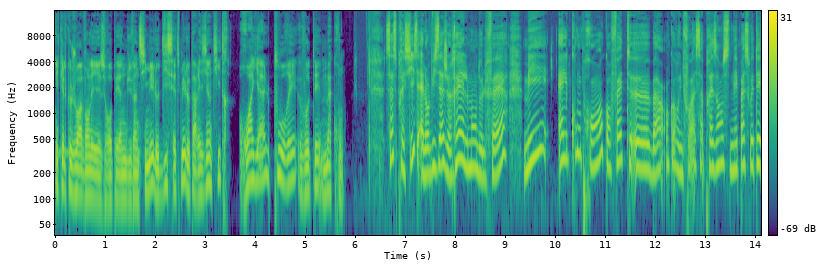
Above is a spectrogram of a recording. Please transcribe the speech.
Et quelques jours avant les européennes du 26 mai, le 17 mai, le Parisien titre Royal pourrait voter Macron. Ça se précise, elle envisage réellement de le faire, mais elle comprend qu'en fait, euh, bah, encore une fois, sa présence n'est pas souhaitée.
